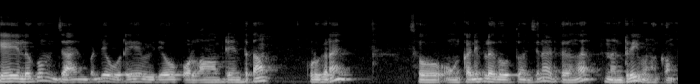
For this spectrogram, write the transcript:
கேஎலுக்கும் ஜாயின் பண்ணி ஒரே வீடியோவை போடலாம் அப்படின்ட்டு தான் கொடுக்குறேன். ஸோ உங்கள் கணிப்பில் எது ஒத்து வந்துச்சுன்னா எடுத்துக்கோங்க. நன்றி வணக்கம்.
